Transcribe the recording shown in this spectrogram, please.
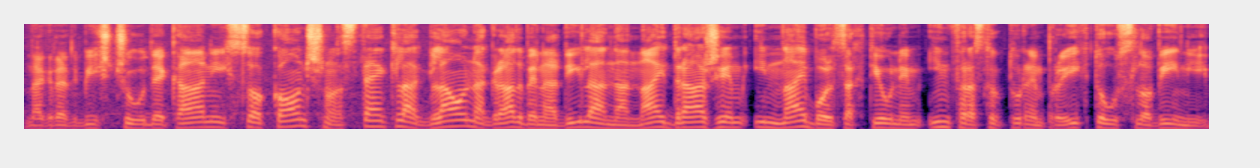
Na gradbišču v Dekanih so končno stekla glavna gradbena dela na najdražjem in najbolj zahtevnem infrastrukturnem projektu v Sloveniji,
